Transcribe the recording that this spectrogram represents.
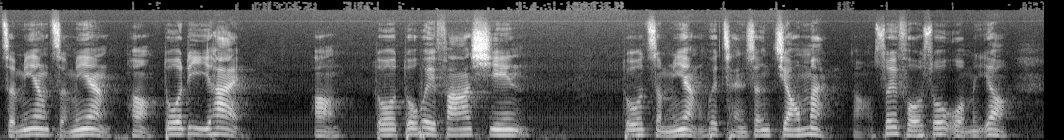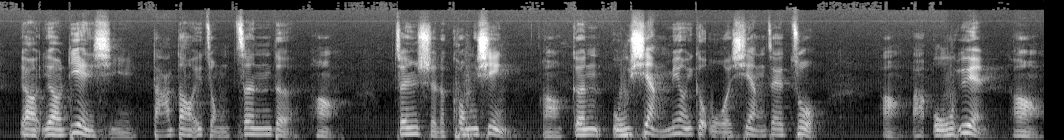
怎么样怎么样，哈，多厉害，啊，多多会发心，多怎么样会产生骄慢啊？所以佛说我们要。要要练习达到一种真的哈，真实的空性啊，跟无相没有一个我相在做啊啊无愿啊，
